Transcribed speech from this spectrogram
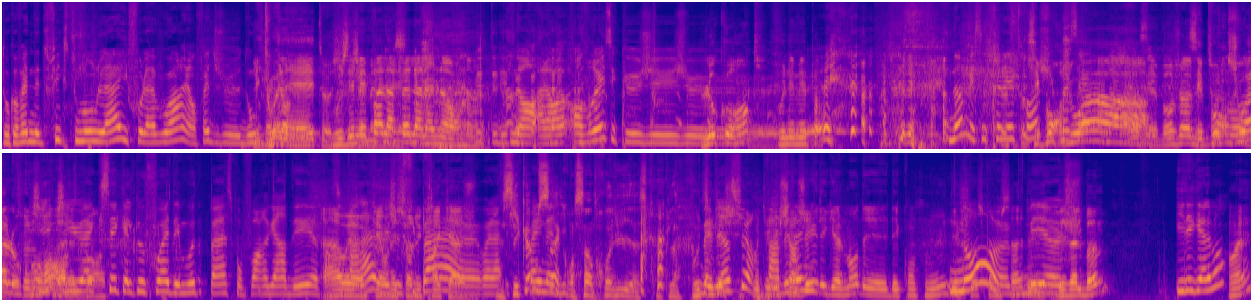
Donc, en fait, Netflix, tout le monde l'a, il faut l'avoir, et en fait, je. Donc, Les je- toilettes. Vous j'ai aimez jamais- pas l'appel à la norme Non, alors en vrai, c'est que j'ai. je- L'eau courante, vous n'aimez pas Non, mais c'est très étrange. C'est je bourgeois. Ah, C'est bourgeois, C'est bourgeois, l'eau courante. j'ai eu accès quelquefois à des mots de passe pour pouvoir regarder euh, par-ci Ah par-là, ok, mais on je est sur suis du pas, craquage. euh, je C'est comme ça qu'on s'introduit à ce truc-là. Vous, vous téléchargez illégalement des, des contenus, des choses comme euh, ça, des, euh, je- albums? Illégalement? Ouais.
